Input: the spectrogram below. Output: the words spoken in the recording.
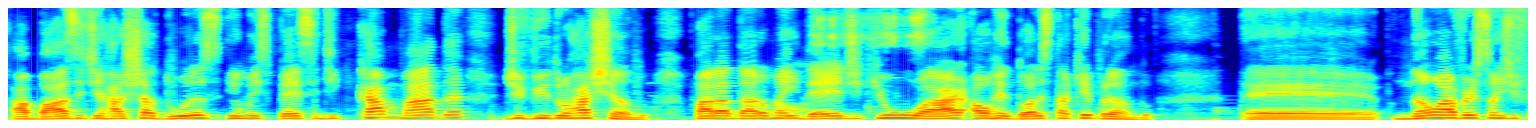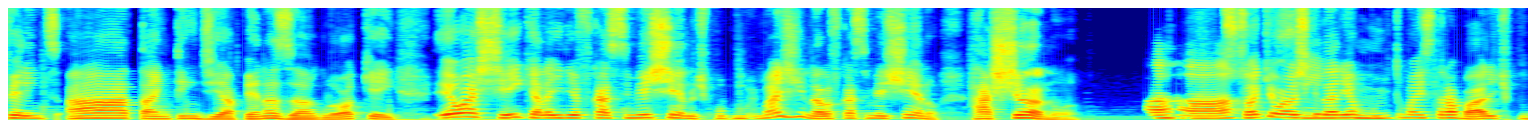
à base de rachaduras e uma espécie de camada de vidro rachando, para dar uma Nossa. ideia de que o ar ao redor está quebrando. É... Não há versões diferentes. Ah, tá, entendi. Apenas ângulo, ok. Eu achei que ela iria ficar se mexendo. Tipo, imagina ela ficar se mexendo, rachando. Uhum, Só que eu acho sim. que daria muito mais trabalho, tipo,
